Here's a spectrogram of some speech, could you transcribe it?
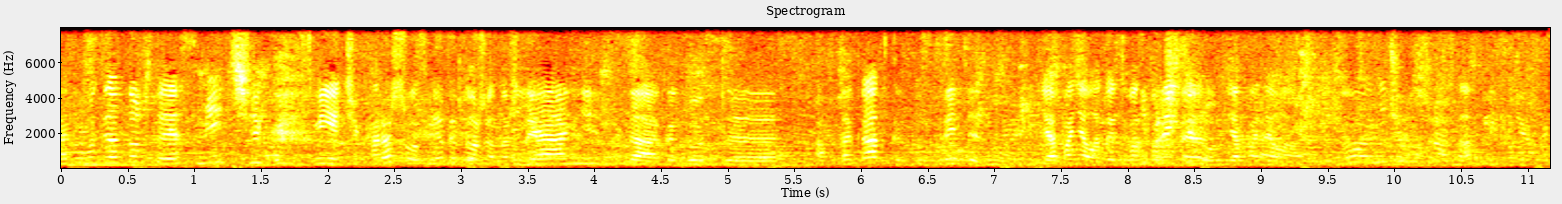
Так вот дело в том, что я сметчик. Сметчик, хорошо, сметы тоже нужны. Я не, да, как бы с, э, автокад, как бы с третьей, ну, Я поняла, то есть у вас большая... Я поняла. Ну, ничего страшного, английский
